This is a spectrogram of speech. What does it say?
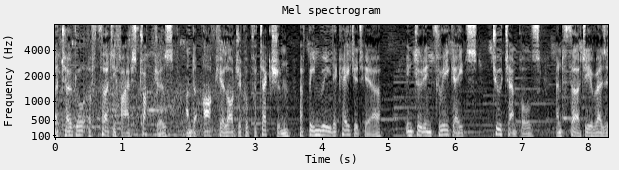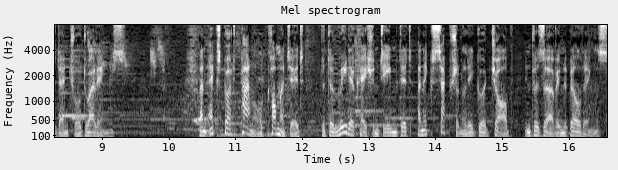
A total of 35 structures under archaeological protection have been relocated here, including three gates, two temples and 30 residential dwellings. An expert panel commented that the relocation team did an exceptionally good job in preserving the buildings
